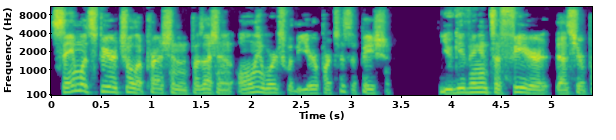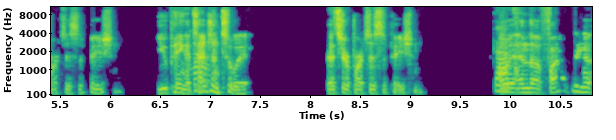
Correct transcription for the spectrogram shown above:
Same with spiritual oppression and possession. It only works with your participation. You giving into fear, that's your participation. You paying attention to it, that's your participation. Oh, and the final thing,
